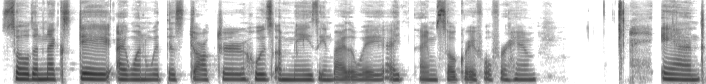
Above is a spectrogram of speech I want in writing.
So the next day, I went with this doctor who is amazing, by the way. I, I'm so grateful for him. And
